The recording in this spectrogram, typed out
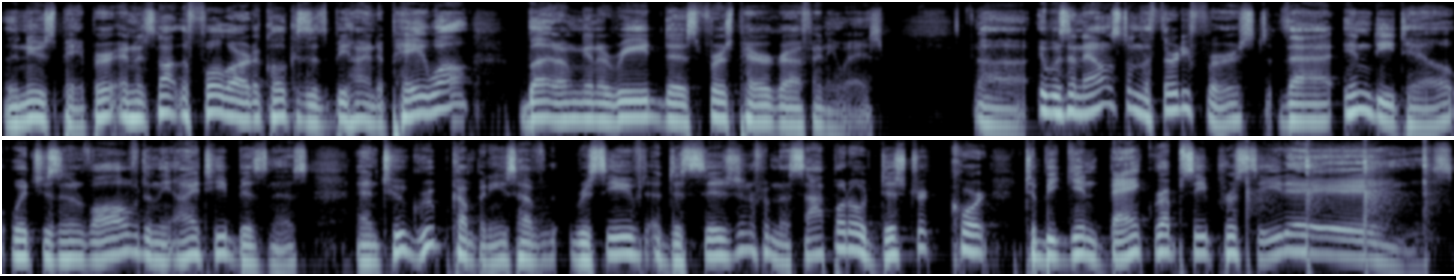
the newspaper, and it's not the full article because it's behind a paywall, but I'm going to read this first paragraph anyways. Uh, it was announced on the 31st that In Detail, which is involved in the IT business, and two group companies have received a decision from the Sapporo District Court to begin bankruptcy proceedings.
